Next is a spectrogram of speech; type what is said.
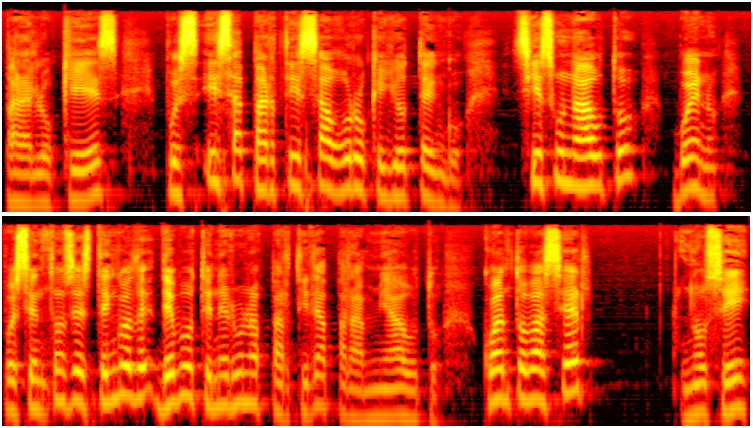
para lo que es, pues esa parte, ese ahorro que yo tengo. Si es un auto, bueno, pues entonces tengo, debo tener una partida para mi auto. ¿Cuánto va a ser? No sé,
